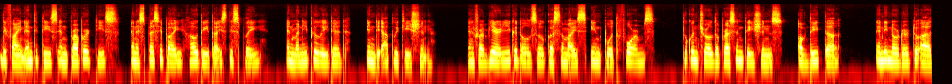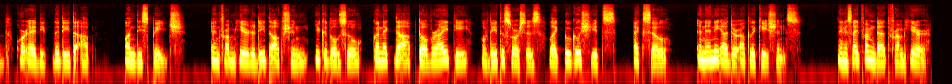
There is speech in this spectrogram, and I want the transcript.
define entities and properties, and specify how data is displayed and manipulated in the application. And from here, you could also customize input forms to control the presentations of data and in order to add or edit the data app on this page. And from here, the data option, you could also connect the app to a variety of data sources like Google Sheets, Excel, and any other applications. And aside from that, from here,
